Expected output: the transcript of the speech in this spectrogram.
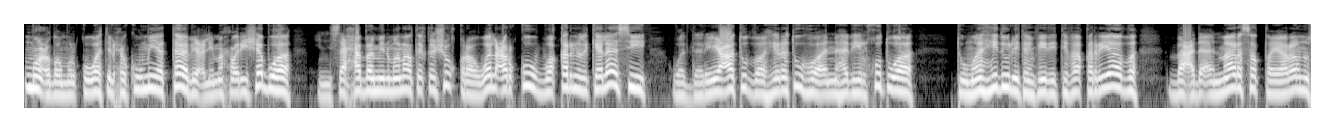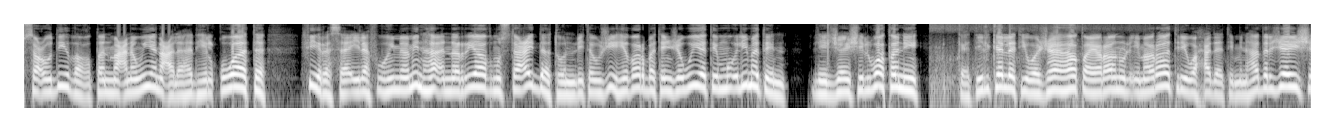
معظم القوات الحكومية التابع لمحور شبوة انسحب من مناطق شقرة والعرقوب وقرن الكلاسي والذريعة الظاهرة هو أن هذه الخطوة تمهد لتنفيذ اتفاق الرياض بعد أن مارس الطيران السعودي ضغطا معنويا على هذه القوات في رسائل فهم منها أن الرياض مستعدة لتوجيه ضربة جوية مؤلمة للجيش الوطني كتلك التي وجهها طيران الإمارات لوحدات من هذا الجيش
